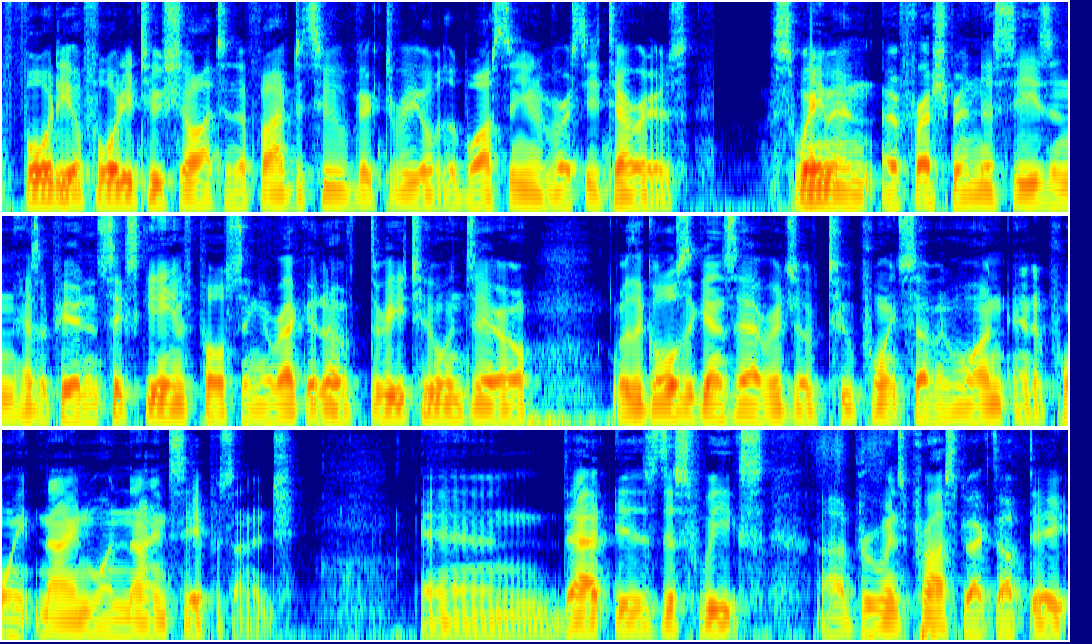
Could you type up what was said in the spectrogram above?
40 of 42 shots in a 5 2 victory over the Boston University Terriers. Swayman, a freshman this season, has appeared in six games, posting a record of 3 2 and 0 with a goals against average of 2.71 and a .919 save percentage. And that is this week's uh, Bruins prospect update.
